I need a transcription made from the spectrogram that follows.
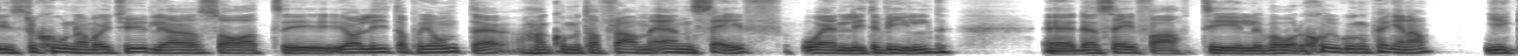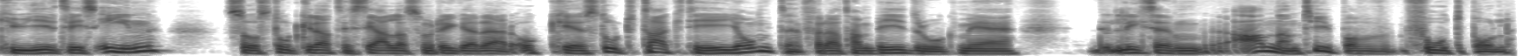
instruktionerna var ju tydliga. Jag sa att jag litar på Jonte. Han kommer ta fram en safe och en lite vild. Den safea till vad var det, sju gånger pengarna. Gick ju givetvis in. Så stort grattis till alla som ryggade där och stort tack till Jonte för att han bidrog med liksom annan typ av fotboll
